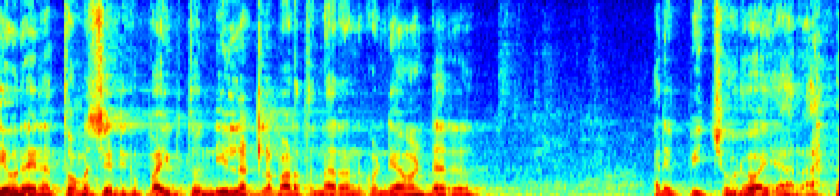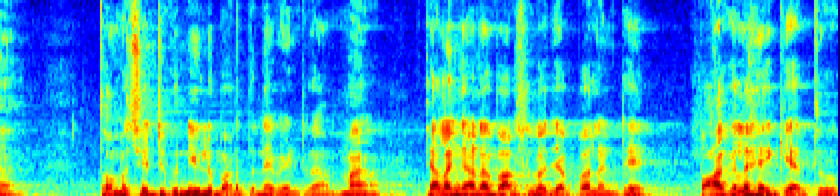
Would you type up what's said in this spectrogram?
ఎవరైనా తుమ్మ చెట్టుకి పైపుతో నీళ్ళు అట్లా పడుతున్నారు అనుకోండి ఏమంటారు? అరే పిచ్చోడు అయ్యారా? తుమ్మ చెట్టుకు నీళ్ళు పడుతున్నాయి ఏంటరా మా తెలంగాణ భాషలో చెప్పాలంటే పాగలహేకేతు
